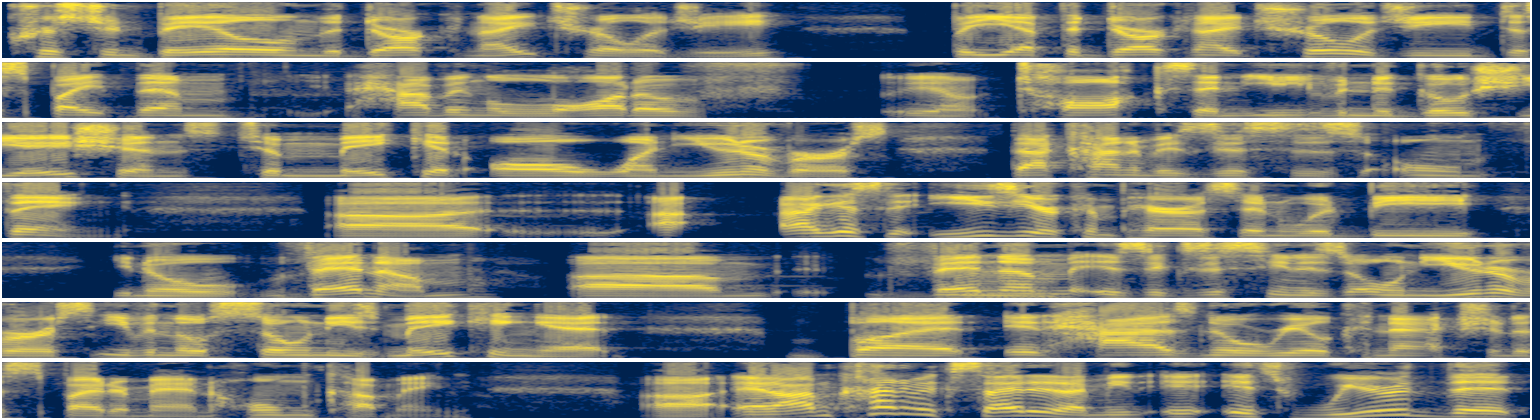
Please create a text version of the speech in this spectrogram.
Christian Bale and the Dark Knight trilogy, but yet the Dark Knight trilogy, despite them having a lot of you know talks and even negotiations to make it all one universe, that kind of exists as its own thing. Uh, I, I, guess the easier comparison would be you know Venom. Um, Venom mm. is existing in his own universe, even though Sony's making it, but it has no real connection to Spider-Man: Homecoming. Uh, and I'm kind of excited. I mean, it, it's weird that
